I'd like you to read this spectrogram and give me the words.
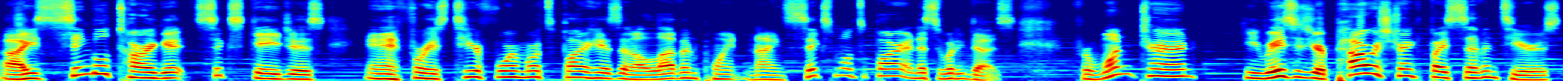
Uh, he's single target, 6 gauges, and for his Tier 4 multiplier, he has an 11.96 multiplier, and this is what he does. For one turn, he raises your Power Strength by 7 tiers,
